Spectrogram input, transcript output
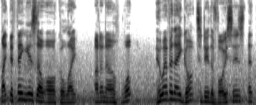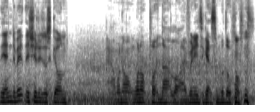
Like the thing is though, Oracle, like, I don't know, what whoever they got to do the voices at the end of it, they should have just gone, "Ah, we're not we're not putting that live, we need to get some other ones.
